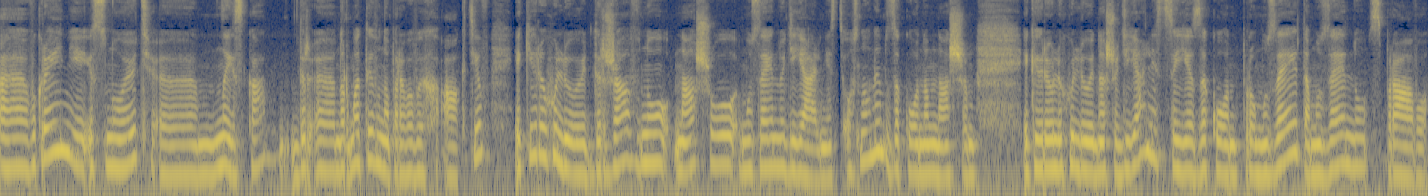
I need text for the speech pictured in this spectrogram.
Е, В Україні існують е, низка е, нормативно-правових актів, які регулюють державну нашу музейну діяльність. Основним законом нашим, який регулює нашу діяльність, це є закон про музеї та музейну справу.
